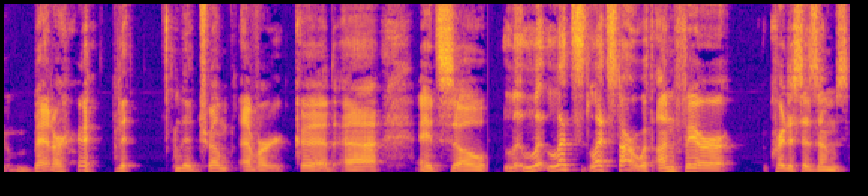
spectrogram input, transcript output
better than, than Trump ever could. Uh, and so l- let's let's start with unfair criticisms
